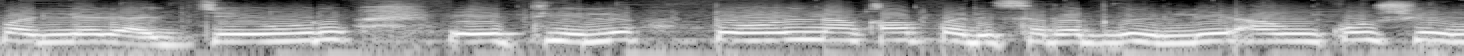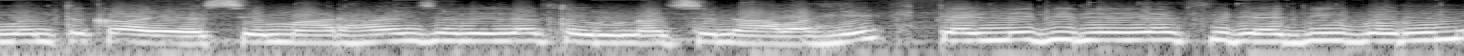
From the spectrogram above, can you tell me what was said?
पडलेल्या जेऊर येथील टोल नाका परिसरात घडली. अंकुश हेमंत काळे असे मारहाण झालेल्या तरुणाचे नाव आहे. त्यांनी दिलेल्या फिर्यादीवरून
